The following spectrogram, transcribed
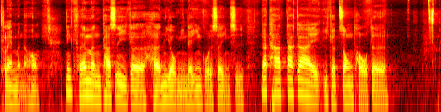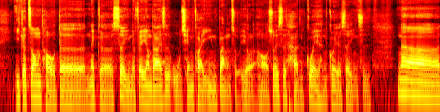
Clement，然后 Nick Clement 他是一个很有名的英国的摄影师。那他大概一个钟头的，一个钟头的那个摄影的费用大概是五千块英镑左右了哈，所以是很贵很贵的摄影师。那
